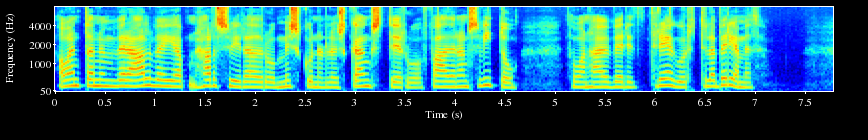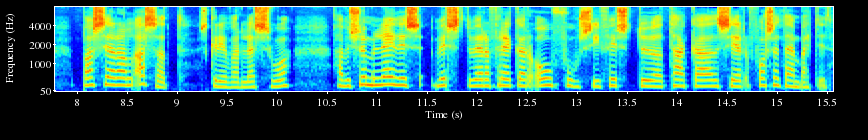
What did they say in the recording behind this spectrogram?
á endanum vera alveg jafn harðsvíraður og miskunnulegs gangstir og fadir hans Vito, þó hann hafi verið tregur til að byrja með. Bashar al-Assad, skrifar Les svo, hafi sömu leiðis virst vera frekar ófús í fyrstu að taka að sér fórsetæðanbættið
